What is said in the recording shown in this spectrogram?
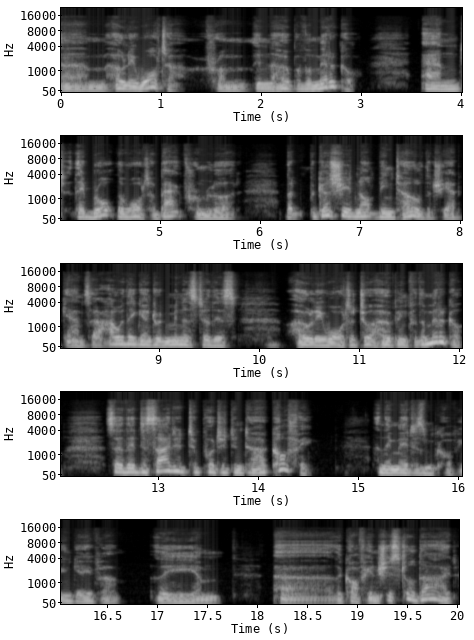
um, holy water from in the hope of a miracle. And they brought the water back from Lourdes but because she had not been told that she had cancer, how were they going to administer this holy water to her, hoping for the miracle? So they decided to put it into her coffee. And they made her some coffee and gave her the, um, uh, the coffee, and she still died.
